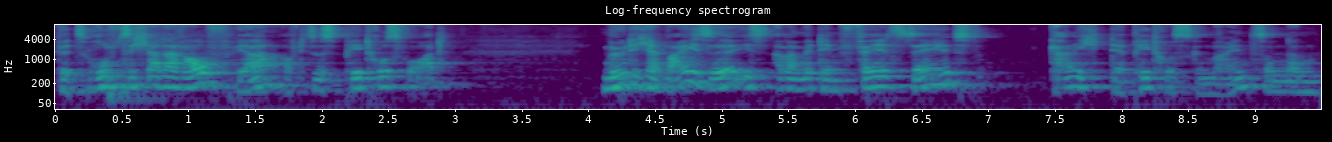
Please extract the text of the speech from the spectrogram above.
beruft sich ja darauf, ja, auf dieses Petrus-Wort. Möglicherweise ist aber mit dem Fels selbst gar nicht der Petrus gemeint, sondern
